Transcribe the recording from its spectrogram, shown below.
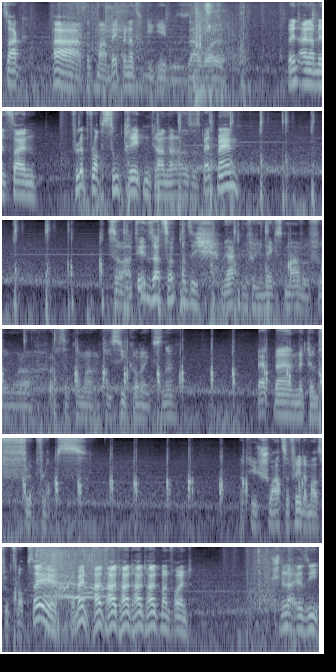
Zack. Ha, guck mal, Batman hat es gegeben. Jawohl. Wenn einer mit seinen Flipflops zutreten kann, dann ist es Batman. So, den Satz sollte man sich merken für die nächsten Marvel-Filme oder was ist das nochmal? DC Comics, ne? Batman mit den Flipflops. Natürlich schwarze Fledermaus-Flipflops. Hey, Moment, halt, halt, halt, halt, halt, mein Freund. Schneller, LC.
